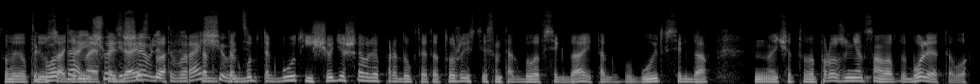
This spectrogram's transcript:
свое приусадебное вот, да, хозяйство, так, так, будут, так будут еще дешевле продукты. Это тоже, естественно, так было всегда и так будет всегда. Значит, вопрос же нет самого. Более того,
